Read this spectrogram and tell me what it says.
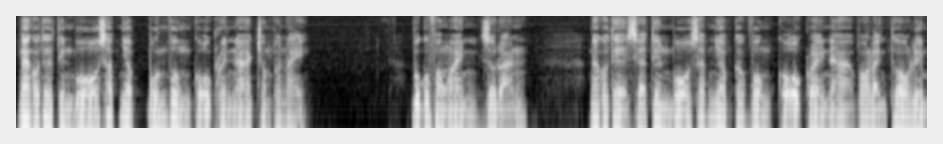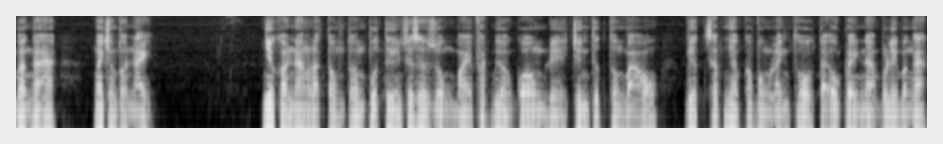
Nga có thể tuyên bố sắp nhập 4 vùng của Ukraine trong tuần này. Bộ Quốc phòng Anh dự đoán Nga có thể sẽ tuyên bố sắp nhập các vùng của Ukraine vào lãnh thổ Liên bang Nga ngay trong tuần này. Nhiều khả năng là Tổng thống Putin sẽ sử dụng bài phát biểu của ông để chính thức thông báo việc sắp nhập các vùng lãnh thổ tại Ukraine và Liên bang Nga.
